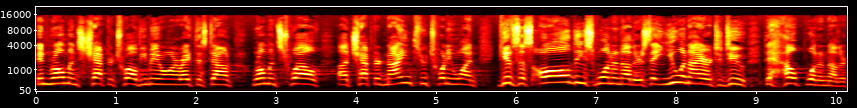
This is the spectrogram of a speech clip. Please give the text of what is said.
In Romans chapter 12, you may want to write this down. Romans 12, uh, chapter 9 through 21, gives us all these one another's that you and I are to do to help one another,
